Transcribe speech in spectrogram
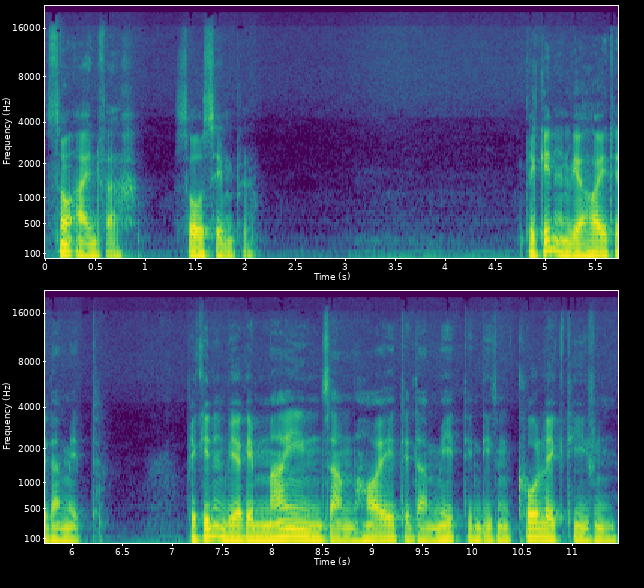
So einfach, so simpel. Beginnen wir heute damit beginnen wir gemeinsam heute damit, in diesem kollektiven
